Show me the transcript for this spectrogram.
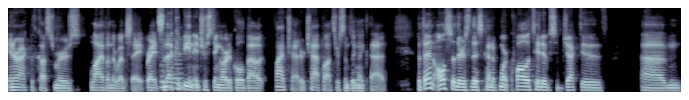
interact with customers live on their website, right? So mm-hmm. that could mm-hmm. be an interesting article about live chat or chatbots or something like that. But then also there's this kind of more qualitative, subjective, um,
